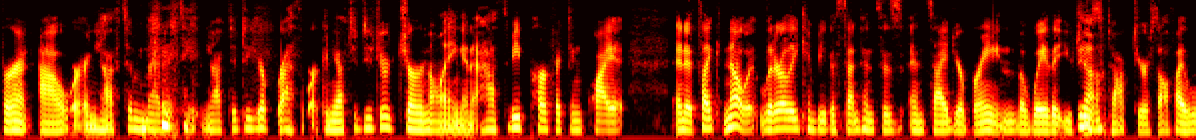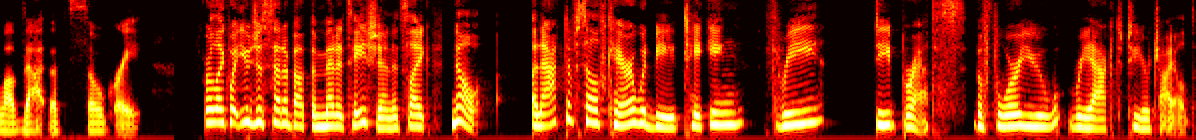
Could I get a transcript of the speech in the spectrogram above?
for an hour and you have to meditate and you have to do your breath work and you have to do your journaling and it has to be perfect and quiet. And it's like, no, it literally can be the sentences inside your brain, the way that you choose Yeah. to talk to yourself. I love that. That's so great. or like what you just said about the meditation. It's like, no, an act of self care would be taking three deep breaths before you react to your child.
